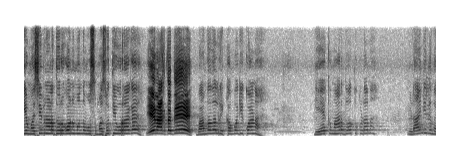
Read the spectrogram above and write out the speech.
ಈ ಮಸೀಬಿನಾಳ ದುರ್ಗೋನ ಮುಂದೆ ಮುಸ್ ಮಸೂತಿ ಊರಾಗ ಏನಾಗ್ತತಿ? ಬಂದದಲ್ರಿ ಕಂಬಗಿ ಕ್ವಾಣ. ಏಕ ಮಾರ ದೋತು ಕೂಡನ. ಇಡಂಗಿಲ್ಲ ಇಂದ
